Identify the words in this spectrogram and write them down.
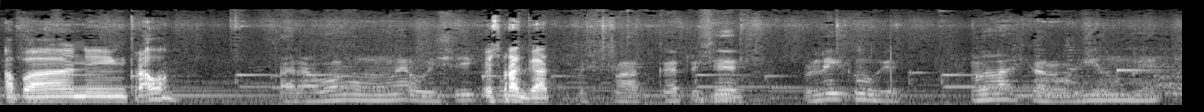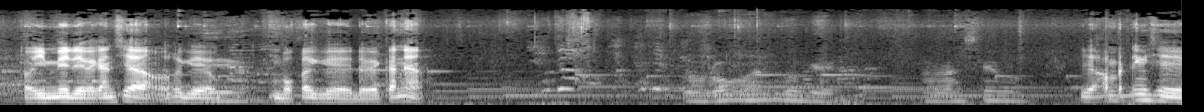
apa nih Kerawang Karawang ngomongnya wis wis pragat Wis pragat wis ya, beli ku ge. Ngelah karo hilm ya. oh ime dewe kan sih ya oh ge Iya. mboknya ge dewe kan ya Loroan ku ge. Ngasih lu. ya kan penting sih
